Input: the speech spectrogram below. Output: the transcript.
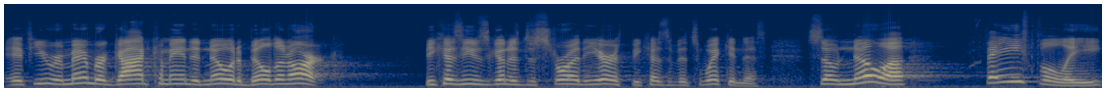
If you remember, God commanded Noah to build an ark because he was going to destroy the earth because of its wickedness. So Noah faithfully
